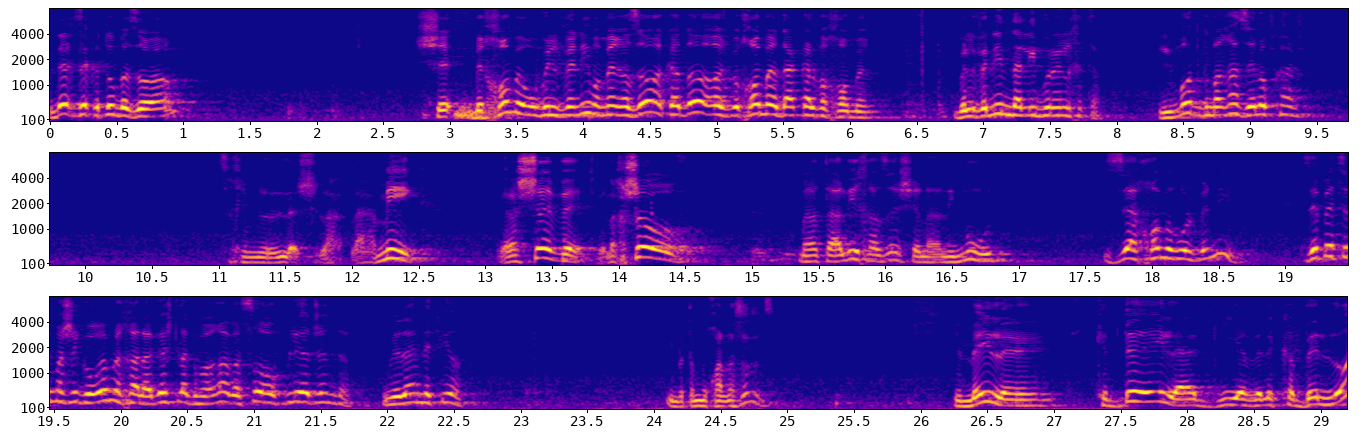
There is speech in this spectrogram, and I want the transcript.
דרך זה כתוב בזוהר, שבחומר ובלבנים אומר הזוהר הקדוש, בחומר דק קל וחומר. בלבנים דלי בו נלכתה. ללמוד גמרא זה לא קל. צריכים להעמיק, ולשבת, ולחשוב. אומר, התהליך הזה של הלימוד, זה החומר ולבנים. זה בעצם מה שגורם לך לגשת לגמרא בסוף בלי אג'נדה, עם ידיים נקיות. אם אתה מוכן לעשות את זה. ממילא, כדי להגיע ולקבל לא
